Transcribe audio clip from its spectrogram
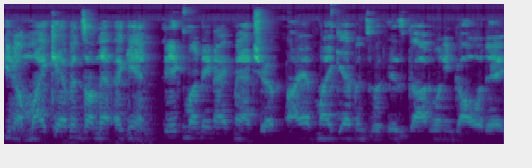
you know Mike Evans on that again big Monday night matchup. I have Mike Evans with his Godwin and Golladay.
